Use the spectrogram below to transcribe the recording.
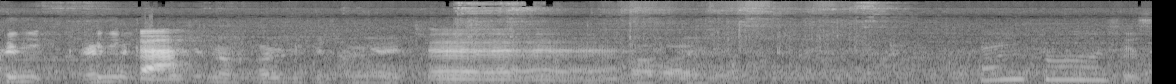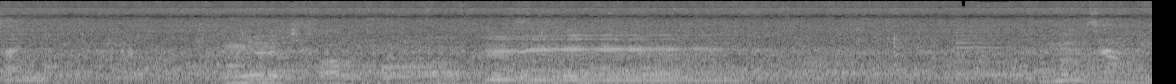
그니, 그니까. 면 바로 이렇게. 예, 예, 예. 다 봐야지. 아이고, 세상에. 공연을 잘하고. 예, 예, 예. 동영상이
